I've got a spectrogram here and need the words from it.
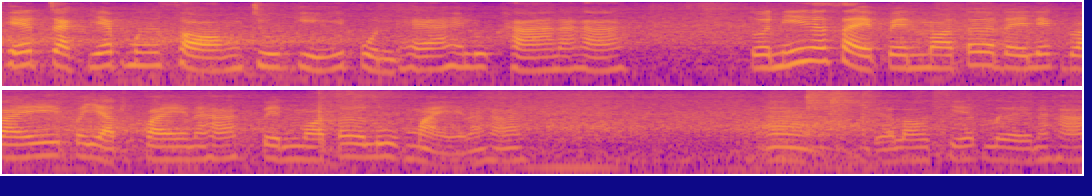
เทสจากเย็บมือสองจูกิญี่ปุ่นแท้ให้ลูกค้านะคะ ตัวนี้จะใส่เป็นมอเตอร์ไดเรกไ i ประหยัดไฟนะคะ เป็นมอเตอร์ลูกใหม่นะคะ อ่า เดี๋ยวเราเทสเลยนะคะ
